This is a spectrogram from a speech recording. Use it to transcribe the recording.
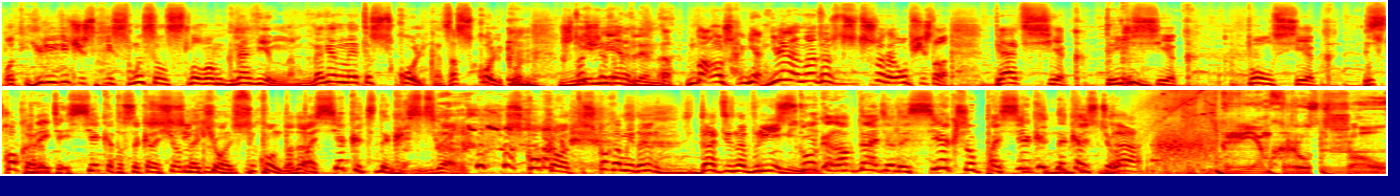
вот юридический смысл слова мгновенно. Мгновенно это сколько? За сколько? Что Немедленно. Ну, нет, немедленно, ну, это что это общее слово? Пять сек, три сек, полсек. Ну, сколько? Смотрите, сек это сокращенное Секунда, чего? секунда, да. Посекать на костер. Да, вот сколько вот, сколько мне дают дадено времени? Сколько нам дадено сек, чтобы посекать на костер? Да. Крем-хруст-шоу.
